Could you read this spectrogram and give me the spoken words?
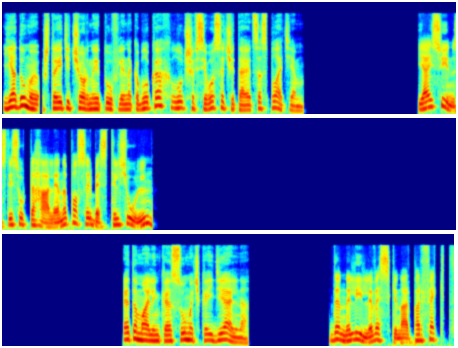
Я думаю, что эти черные туфли на каблуках лучше всего сочетаются с платьем. Jeg synes de sorte hælene passer best til kjolen. Эта маленькая сумочка идеальна. Denne lille vesken er perfekt.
